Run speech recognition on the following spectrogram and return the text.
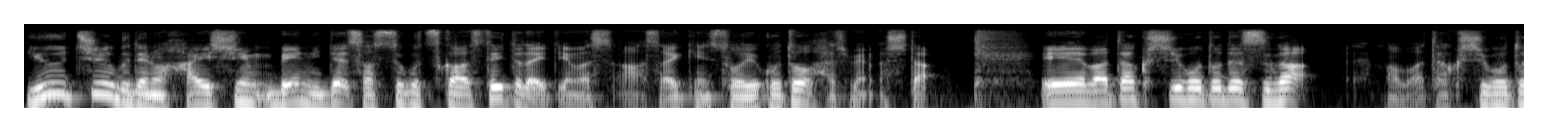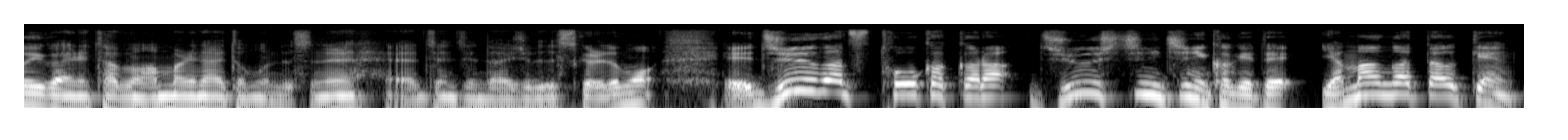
YouTube での配信、便利で早速使わせていただいています。あ、最近そういうことを始めました。えー、私事ですが、まあ、私事以外に多分あんまりないと思うんですね。えー、全然大丈夫ですけれども、えー、10月10日から17日にかけて、山形県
